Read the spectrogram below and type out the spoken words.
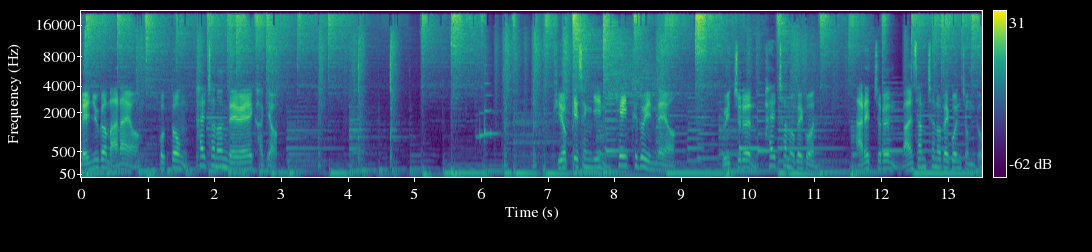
메뉴가 많아요. 보통 8,000원 내외의 가격. 귀엽게 생긴 케이크도 있네요. 윗줄은 8,500원, 아랫줄은 13,500원 정도.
